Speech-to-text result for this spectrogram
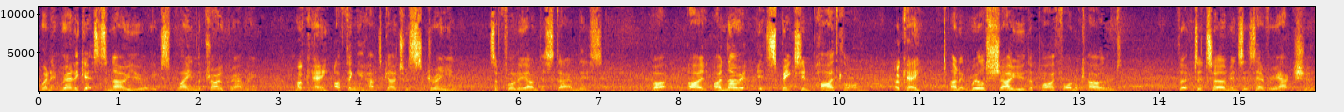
when it really gets to know you, explain the programming. Okay. I think you have to go to a screen to fully understand this, but I, I know it, it speaks in Python Okay. and it will show you the Python code that determines its every action.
